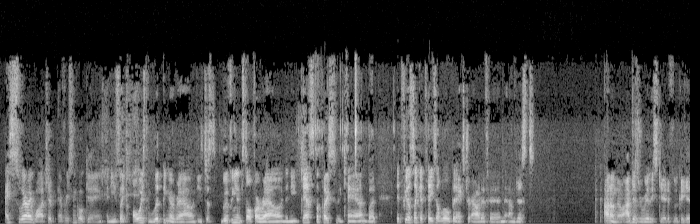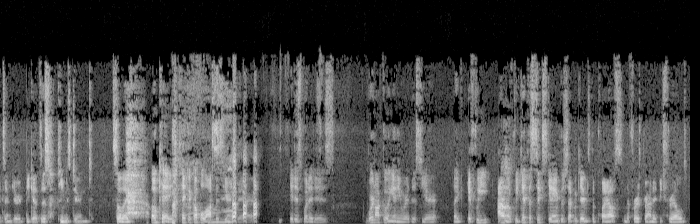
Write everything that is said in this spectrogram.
I swear I watch him every single game, and he's like always limping around. He's just moving himself around, and he gets the places he can, but it feels like it takes a little bit extra out of him, and I'm just. I don't know. I'm just really scared if Luka gets injured because this team is doomed. So, like, okay, take a couple losses here and there. It is what it is. We're not going anywhere this year. Like, if we, I don't know, if we get the six games or seven games to the playoffs in the first round, I'd be thrilled.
